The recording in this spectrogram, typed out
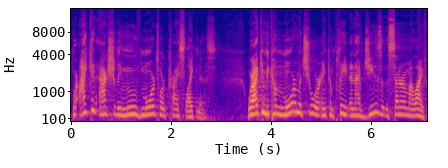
where I can actually move more toward Christ likeness, where I can become more mature and complete and have Jesus at the center of my life.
